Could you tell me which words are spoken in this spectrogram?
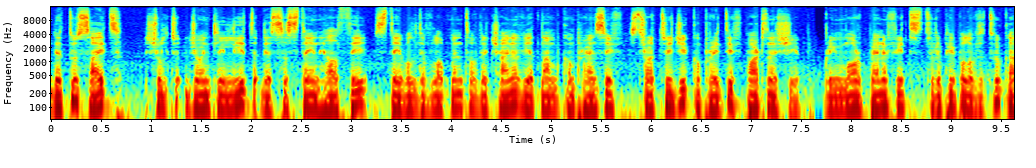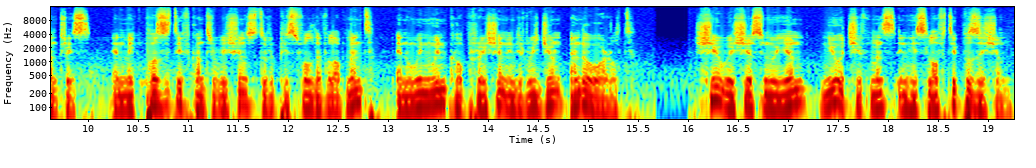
The two sides should jointly lead the sustained healthy, stable development of the China-Vietnam Comprehensive Strategic Cooperative Partnership, bring more benefits to the people of the two countries, and make positive contributions to the peaceful development and win-win cooperation in the region and the world. She wishes Nguyen new achievements in his lofty position.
